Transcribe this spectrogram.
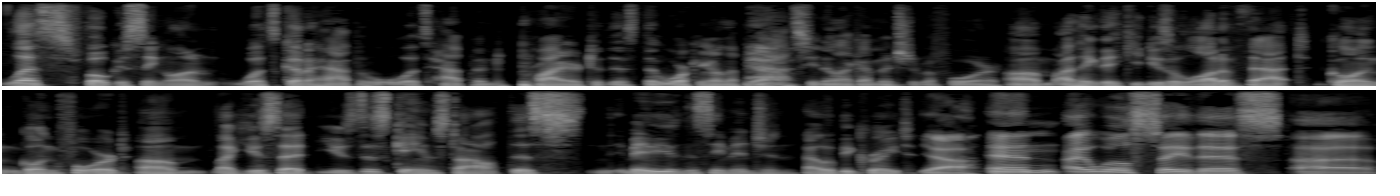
less focusing on what's gonna happen, what's happened prior to this. The working on the Yeah. past. You know, like I mentioned before. Um, I think they could use a lot of that going going forward. Um, like you said, use this game style. This maybe even the same engine. That would be great. Yeah. And I will say this uh,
